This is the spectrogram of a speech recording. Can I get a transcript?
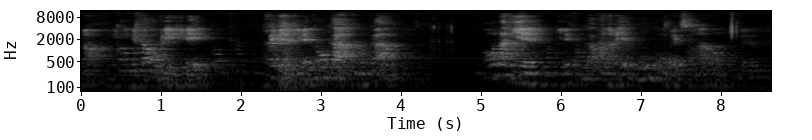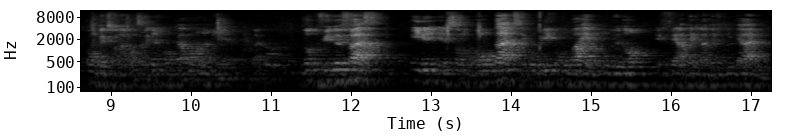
Non, il n'est pas oblique, il est très bien, il est concave, concave en arrière. Il est concave en arrière ou convexe en avant. Euh, convexe en avant, ça veut dire concave en arrière. Donc, vu de face, il est, son grand axe est oblique en bas et en dedans, et fait avec la verticale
